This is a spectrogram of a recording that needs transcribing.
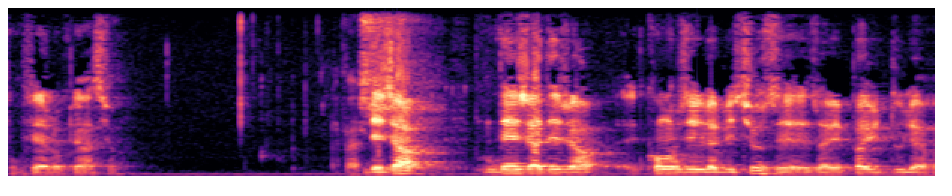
pour faire l'opération. Déjà, déjà, déjà, quand j'ai eu la blessure, j'avais pas eu de douleur.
